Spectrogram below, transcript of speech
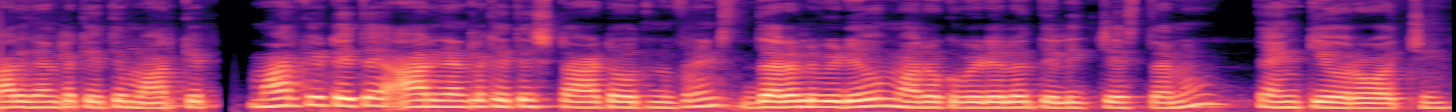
ఆరు గంటలకైతే మార్కెట్ మార్కెట్ అయితే ఆరు గంటలకైతే స్టార్ట్ అవుతుంది ఫ్రెండ్స్. ధరల వీడియో మరొక వీడియోలో తెలియజేస్తాను. Thank you for watching.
